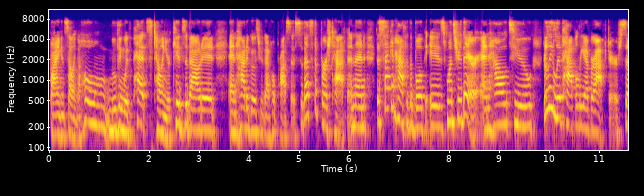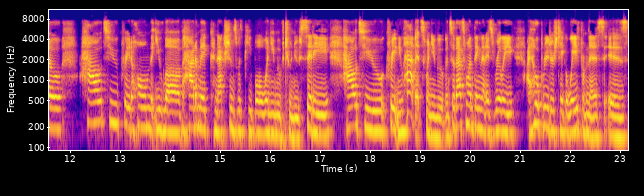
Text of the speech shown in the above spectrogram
buying and selling a home, moving with pets, telling your kids about it, and how to go through that whole process. So that's the first half. And then the second half of the book is once you're there and how to really live happily ever after. So, how to create a home that you love, how to make connections with people when you move to a new city, how to create new habits when you move. And so that's one thing that is really, I hope readers take away from this is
